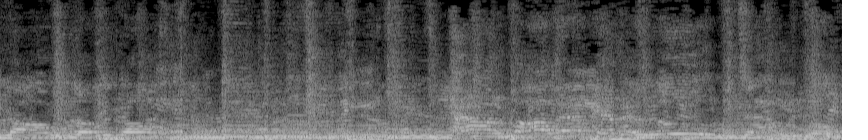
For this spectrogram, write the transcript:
Know. How to pile that heavy load down the road.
